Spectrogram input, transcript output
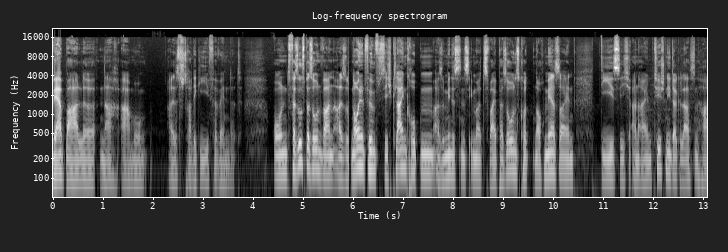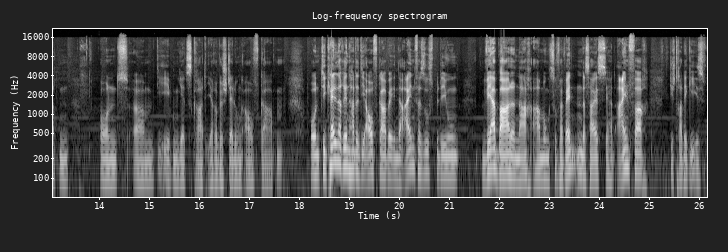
verbale Nachahmung als Strategie verwendet. Und Versuchspersonen waren also 59 Kleingruppen, also mindestens immer zwei Personen, es konnten auch mehr sein, die sich an einem Tisch niedergelassen hatten und ähm, die eben jetzt gerade ihre Bestellung aufgaben. Und die Kellnerin hatte die Aufgabe in der einen Versuchsbedingung verbale Nachahmung zu verwenden. Das heißt, sie hat einfach die Strategie ist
